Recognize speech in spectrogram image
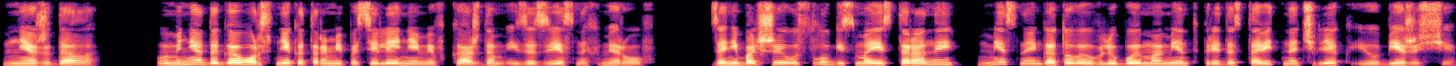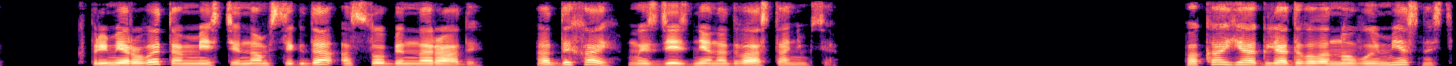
Не ожидала? У меня договор с некоторыми поселениями в каждом из известных миров. За небольшие услуги с моей стороны местные готовы в любой момент предоставить ночлег и убежище. К примеру, в этом месте нам всегда особенно рады. Отдыхай, мы здесь дня на два останемся. Пока я оглядывала новую местность,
